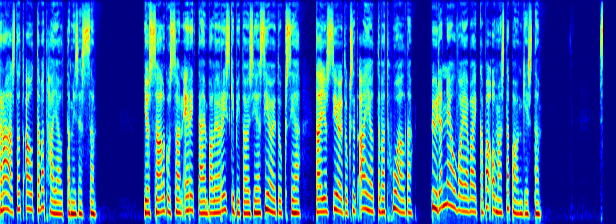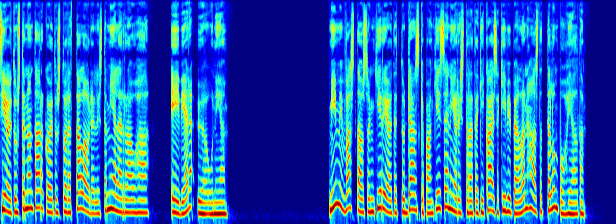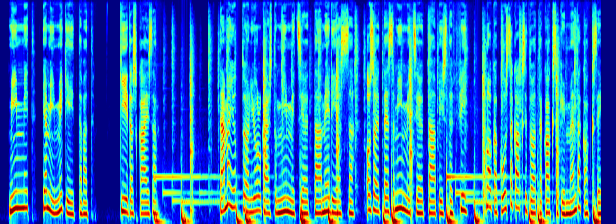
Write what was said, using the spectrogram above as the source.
Rahastot auttavat hajauttamisessa. Jos salkussa on erittäin paljon riskipitoisia sijoituksia tai jos sijoitukset aiheuttavat huolta, pyydä neuvoja vaikkapa omasta pankista. Sijoitusten on tarkoitus tuoda taloudellista mielenrauhaa ei viedä yöunia. Mimmin vastaus on kirjoitettu Danske Bankin senioristrategi Kaisa Kivipellon haastattelun pohjalta. Mimmit ja Mimmi kiittävät. Kiitos Kaisa. Tämä juttu on julkaistu Mimmit sijoittaa mediassa osoitteessa mimmitsijoittaa.fi lokakuussa 2022.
